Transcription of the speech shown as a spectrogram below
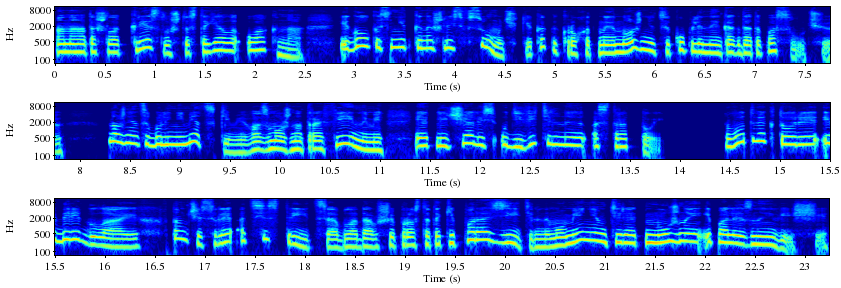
Она отошла к креслу, что стояло у окна. Иголка с ниткой нашлись в сумочке, как и крохотные ножницы, купленные когда-то по случаю. Ножницы были немецкими, возможно, трофейными, и отличались удивительной остротой. Вот Виктория и берегла их, в том числе от сестрицы, обладавшей просто-таки поразительным умением терять нужные и полезные вещи.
